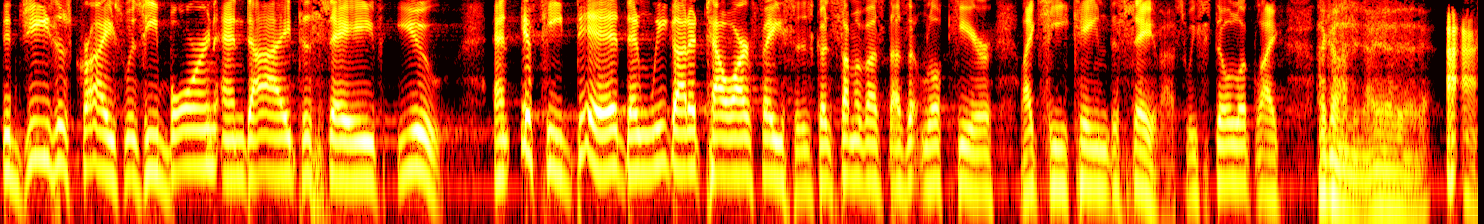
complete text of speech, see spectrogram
Did Jesus Christ, was he born and died to save you? And if he did, then we got to tell our faces because some of us doesn't look here like he came to save us. We still look like, I got it. Uh-uh.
